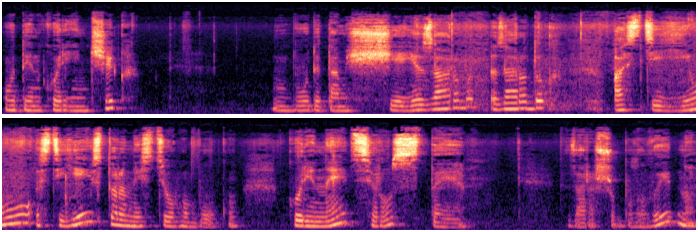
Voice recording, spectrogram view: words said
один корінчик. Буде там ще є зародок. А з тієї, з тієї сторони, з цього боку, корінець росте. Зараз, щоб було видно,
